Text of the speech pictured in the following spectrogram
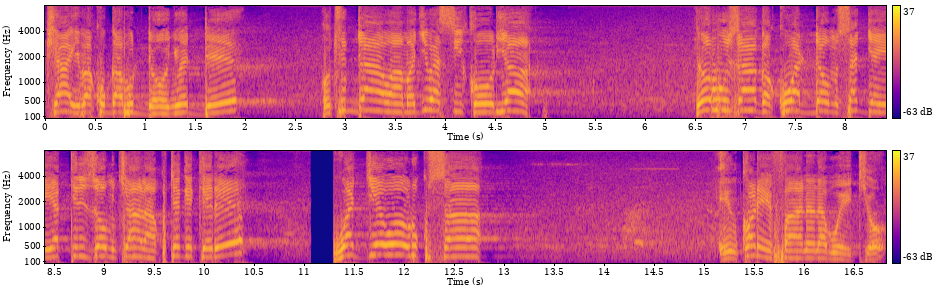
kyayi bakugabudde onywedde. Otudde awo amagi basiika olya nobuuza agakuwadde omusajja yeyakkiriza omukyala akutegekere wajjewo olukusa enkola efaanana bwetyo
